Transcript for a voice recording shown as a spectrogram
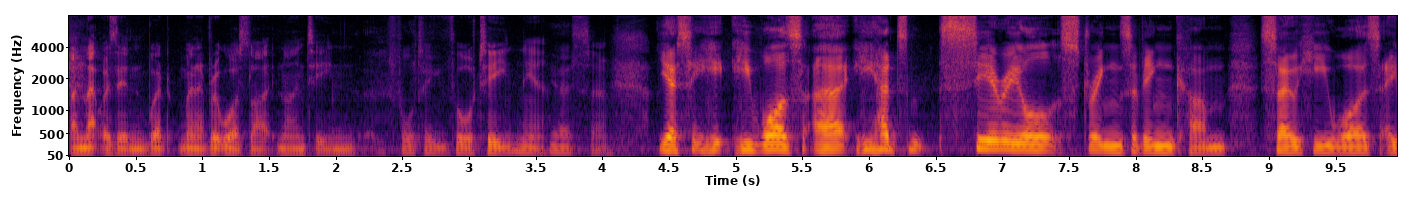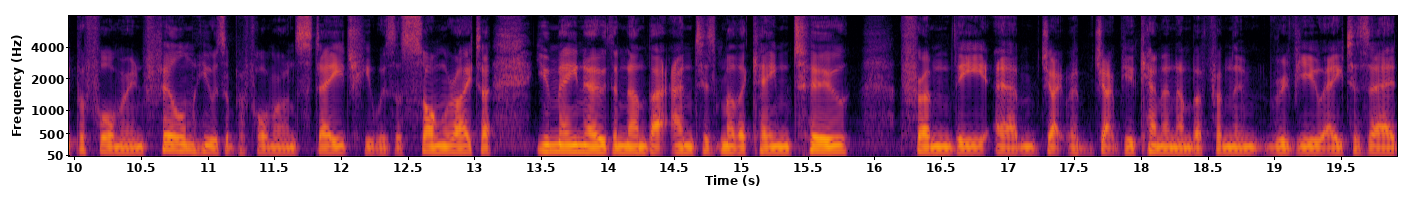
And that was in when- whenever it was, like 1914. 14, yeah. Yes. So. Yes, he he was. Uh, he had some serial strings of income. So he was a performer in film. He was a performer on stage. He was a songwriter. You may know the number "And His Mother Came Too" from the um, Jack, uh, Jack Buchanan number from the revue A to Z.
